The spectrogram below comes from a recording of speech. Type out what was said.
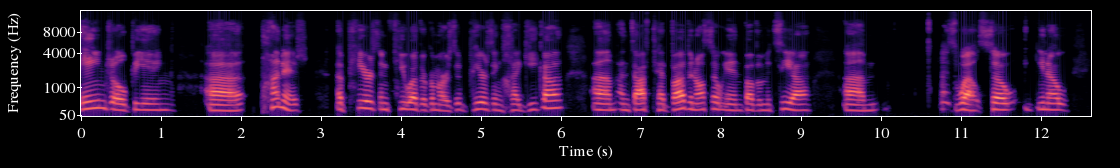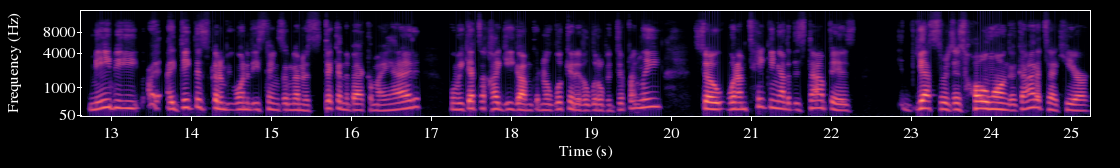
angel being uh, punished appears in few other Gemaras. It appears in Chagiga um, and Daf Tet Vav and also in Bava Metzia um, as well. So, you know, maybe I, I think this is going to be one of these things I'm going to stick in the back of my head. When we get to Chagiga, I'm going to look at it a little bit differently. So, what I'm taking out of this stuff is yes, there's this whole long Agadatek here,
